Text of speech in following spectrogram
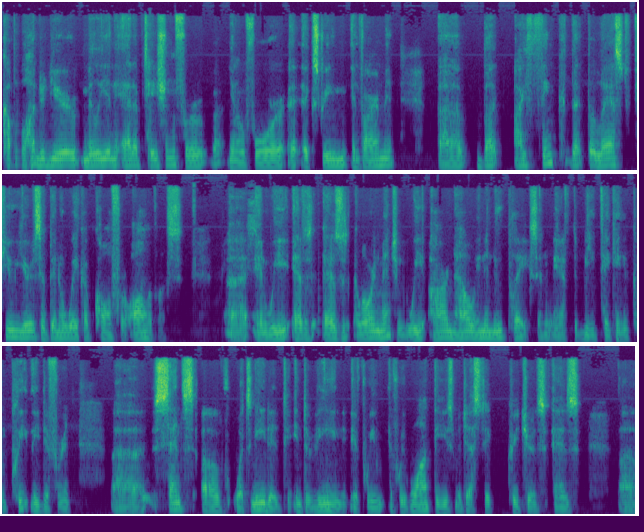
couple hundred year million adaptation for you know for extreme environment. Uh, but i think that the last few years have been a wake-up call for all of us. Uh, and we as as lauren mentioned we are now in a new place and we have to be taking a completely different uh, sense of what's needed to intervene if we if we want these majestic creatures as uh,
